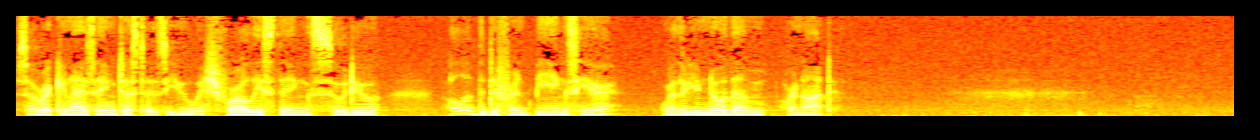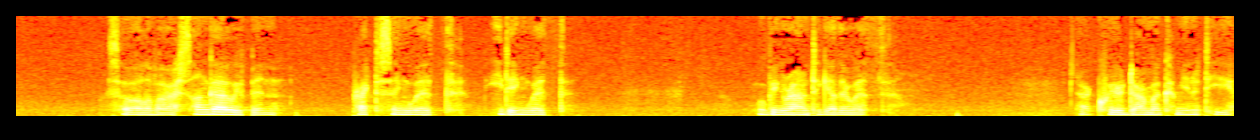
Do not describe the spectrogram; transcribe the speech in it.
So, recognizing just as you wish for all these things, so do all of the different beings here, whether you know them or not. So, all of our Sangha we've been practicing with, eating with, moving around together with our queer Dharma community.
